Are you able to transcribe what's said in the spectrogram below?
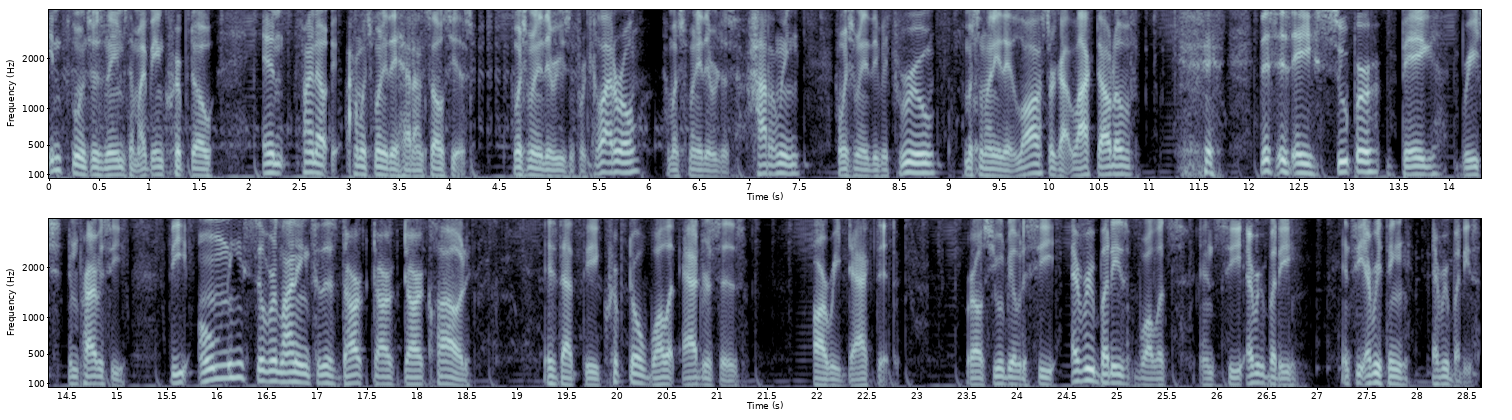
influencers' names that might be in crypto, and find out how much money they had on Celsius, how much money they were using for collateral, how much money they were just hodling, how much money they withdrew, how much money they lost or got locked out of. this is a super big breach in privacy. The only silver lining to this dark, dark, dark cloud is that the crypto wallet addresses are redacted, or else you would be able to see everybody's wallets and see everybody and see everything everybody's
